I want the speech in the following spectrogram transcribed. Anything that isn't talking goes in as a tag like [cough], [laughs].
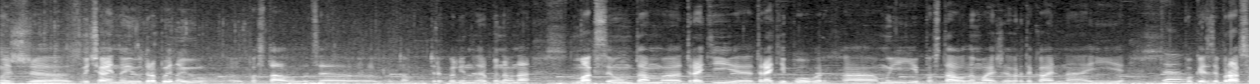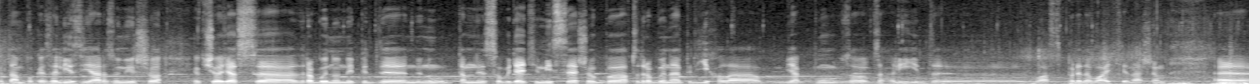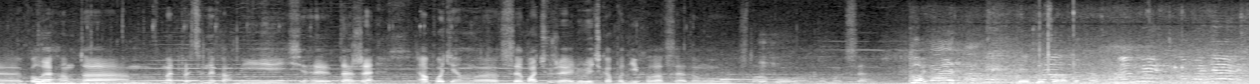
Ми ж е, звичайною драбиною е, поставили. Це е, там триколінна драбина, вона максимум там третій, третій поверх, а ми її поставили майже вертикально. І Так. поки зібрався там, поки заліз, я розумію, що якщо зараз драбину не під ну там не освободять місце, щоб автодрабина під'їхала, як ну, взагалі вас передавати нашим е, колегам та медпрацівникам. І е, даже, а потім е, все бачу, вже люлечка під'їхала, все думаю, «Ух, слава Богу, думаю, все. Андрей, попадали!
